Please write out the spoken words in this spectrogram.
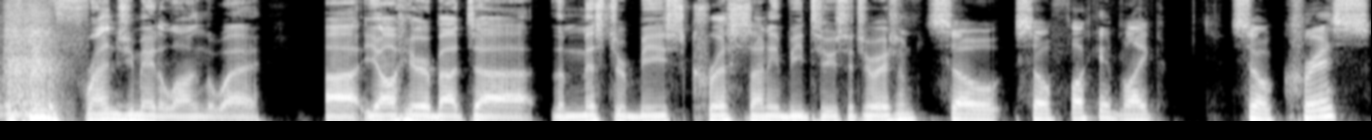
Speaking of friends you made along the way, uh, y'all hear about uh, the Mr. Beast Chris Sunny V2 situation? So so fucking like so Chris,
